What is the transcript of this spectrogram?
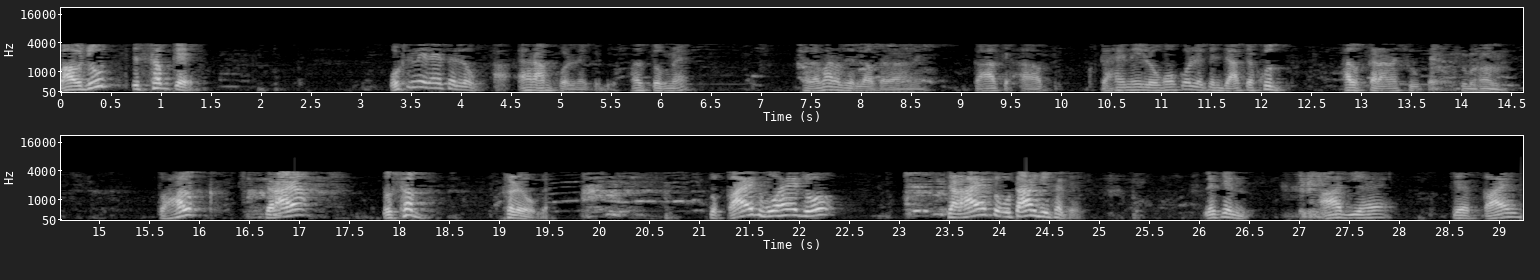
باوجود اس سب کے اٹھ نہیں رہے تھے لوگ احرام کھولنے کے لیے۔ حضرت میں سلمہ رضی اللہ تعالیٰ نے کہا کہ آپ کہیں نہیں لوگوں کو لیکن جا کے خود حلق کرانا شروع کریں تو حلق کرایا تو سب کھڑے ہو گئے۔ تو قائد وہ ہے جو چڑھائے تو اتار بھی سکے۔ لیکن آج یہ ہے کہ قائد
